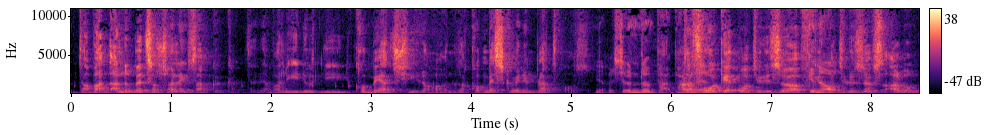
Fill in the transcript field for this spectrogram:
Da waren andere Bands schon längst abgekackt. Da war die, die, Kommerzschiene. Da kommt Masquerade im Blatt raus. Ja, richtig. Und äh, pa parallel. Davor Get What You Deserve. Genau. Get What You Deserve, das Album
